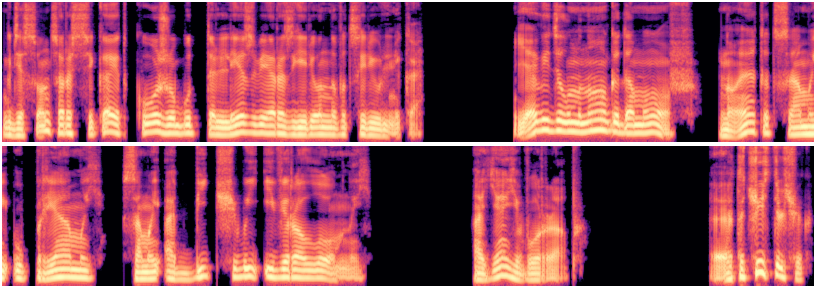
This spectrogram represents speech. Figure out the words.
где солнце рассекает кожу, будто лезвие разъяренного цирюльника. Я видел много домов, но этот самый упрямый, самый обидчивый и вероломный. А я его раб. «Это чистильщик!»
